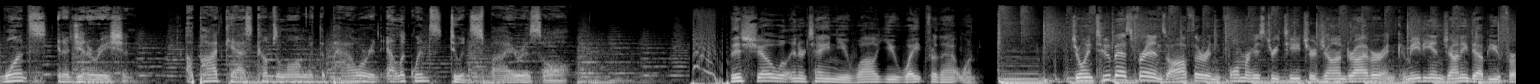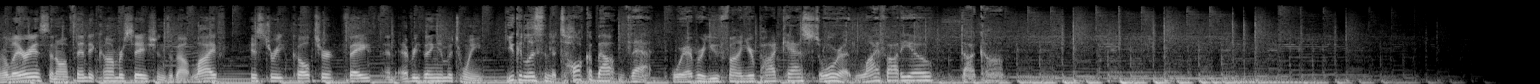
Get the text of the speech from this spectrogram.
Once in a generation, a podcast comes along with the power and eloquence to inspire us all. This show will entertain you while you wait for that one. Join two best friends, author and former history teacher John Driver and comedian Johnny W., for hilarious and authentic conversations about life, history, culture, faith, and everything in between. You can listen to Talk About That wherever you find your podcasts or at lifeaudio.com.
